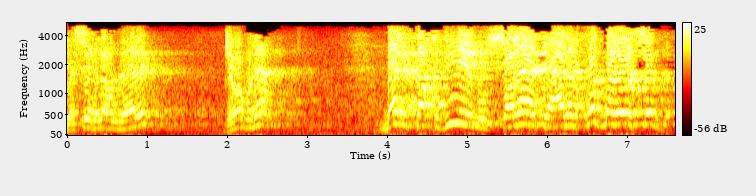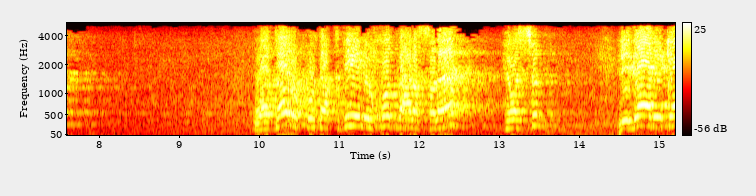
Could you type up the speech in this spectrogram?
يسيغ لهم ذلك؟ جواب لا. بل تقديم الصلاة على الخطبة هو السنة. وترك تقديم الخطبة على الصلاة هو السنة. لذلك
